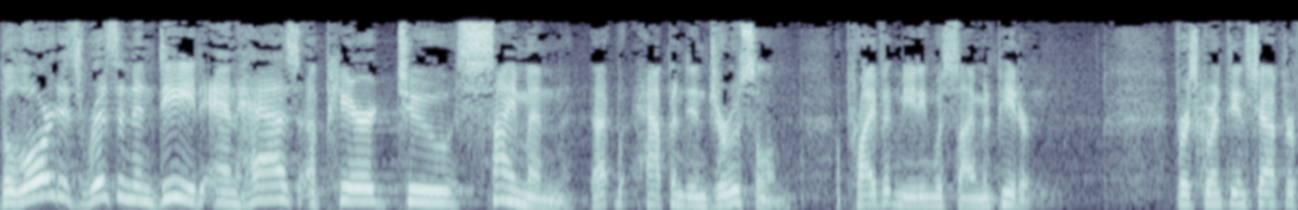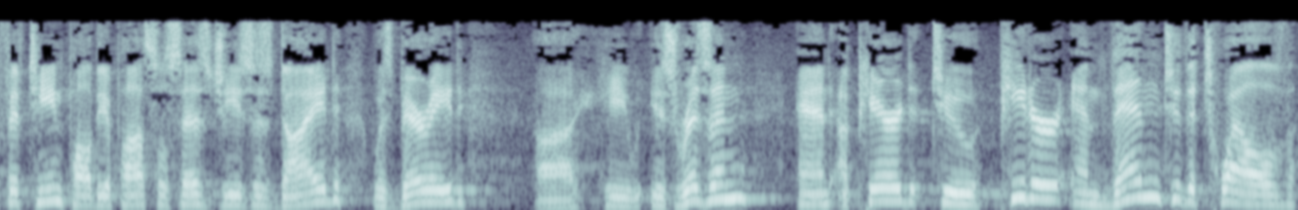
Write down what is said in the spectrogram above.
The Lord is risen indeed and has appeared to Simon. That happened in Jerusalem, a private meeting with Simon Peter. 1 Corinthians chapter 15, Paul the Apostle says Jesus died, was buried, uh, he is risen, and appeared to Peter and then to the 12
